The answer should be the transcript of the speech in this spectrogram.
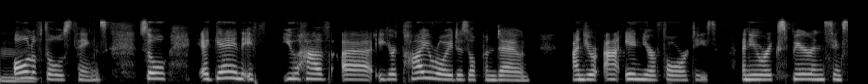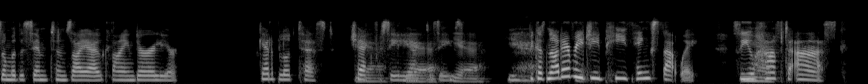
mm. all of those things. So again, if you have uh, your thyroid is up and down and you're at, in your 40s and you're experiencing some of the symptoms I outlined earlier, get a blood test, check yeah, for celiac yeah, disease. Yeah, yeah. Because not every GP thinks that way. So you yeah. have to ask.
